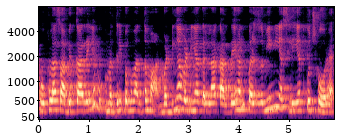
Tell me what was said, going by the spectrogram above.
ਖੋਖਲਾ ਸਾਬਿਤ ਕਰ ਰਹੀ ਹੈ। ਮੁੱਖ ਮੰਤਰੀ ਭਗਵੰਤ ਮਾਨ ਵੱਡੀਆਂ ਵੱਡੀਆਂ ਗੱਲਾਂ ਕਰਦੇ ਹਨ, ਪਰ ਜ਼ਮੀਨੀ ਅਸਲੀਅਤ ਕੁਝ ਹੋਰ ਹੈ।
